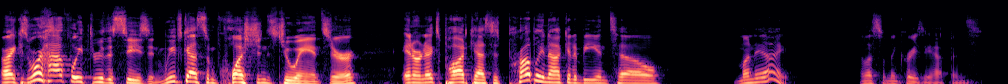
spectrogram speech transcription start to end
All right, because we're halfway through the season. We've got some questions to answer. And our next podcast is probably not going to be until Monday night, unless something crazy happens.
